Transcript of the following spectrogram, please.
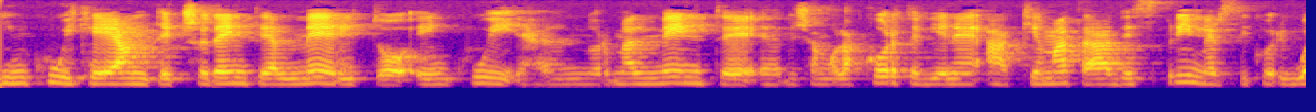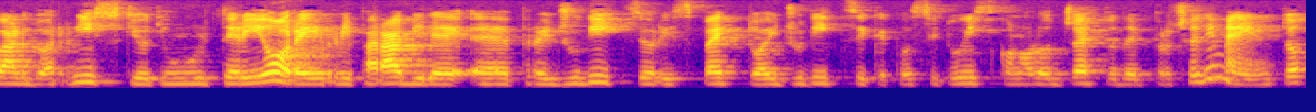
in cui che è antecedente al merito e in cui eh, normalmente eh, diciamo, la Corte viene chiamata ad esprimersi con riguardo al rischio di un ulteriore irriparabile eh, pregiudizio rispetto ai giudizi che costituiscono l'oggetto del procedimento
